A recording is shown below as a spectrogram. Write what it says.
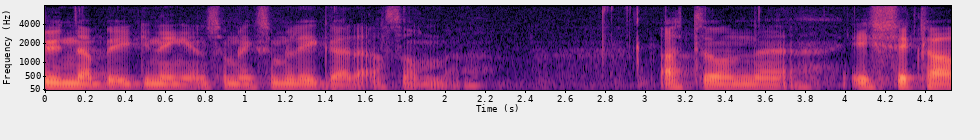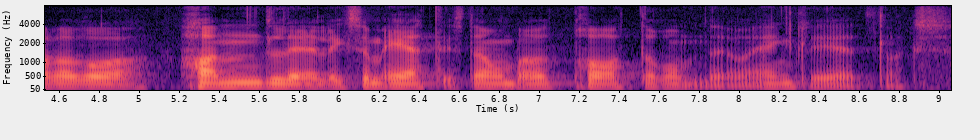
under bygningen som liksom ligger der som At hun eh, ikke klarer å handle liksom etisk. Der hun bare prater om det og egentlig er et slags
